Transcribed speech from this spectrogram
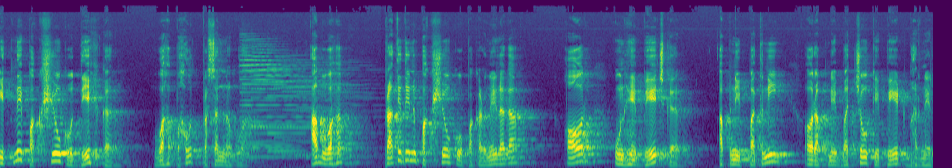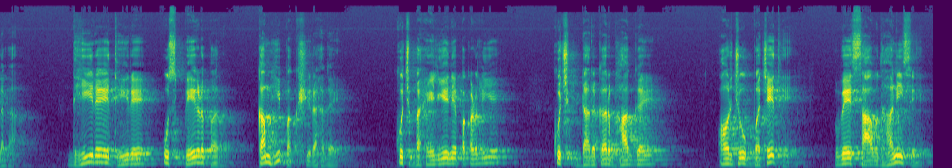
इतने पक्षियों को देखकर वह बहुत प्रसन्न हुआ। अब वह प्रतिदिन पक्षियों को पकड़ने लगा और उन्हें बेचकर अपनी पत्नी और अपने बच्चों के पेट भरने लगा। धीरे धीरे उस पेड़ पर कम ही पक्षी रह गए। कुछ बहेलिए ने पकड़ लिए, कुछ डरकर भाग गए और जो बचे थे, वे सावधानी से,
